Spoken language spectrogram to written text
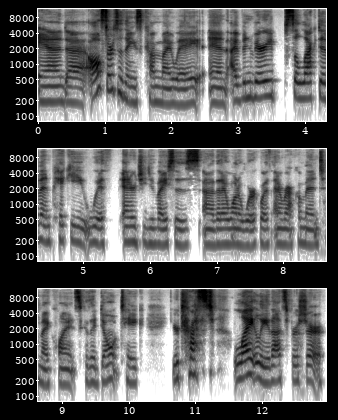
And uh, all sorts of things come my way. And I've been very selective and picky with energy devices uh, that I want to work with and recommend to my clients because I don't take your trust lightly, that's for sure.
